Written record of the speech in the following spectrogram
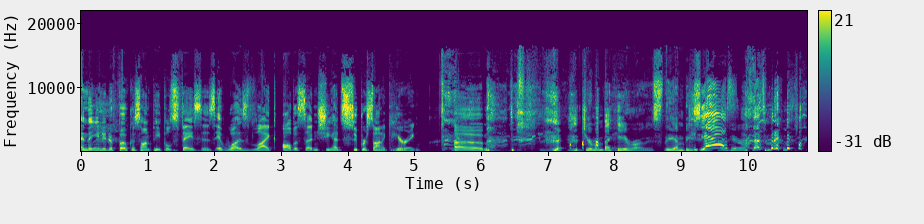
And then you need to focus on people's faces. It was like all of a sudden she had supersonic hearing. Um, Do you remember Heroes, the NBC show Heroes? that's what it was like.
